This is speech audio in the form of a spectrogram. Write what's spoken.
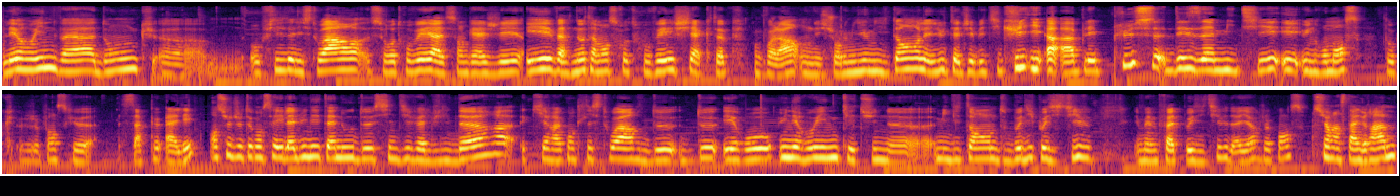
L'héroïne va donc, euh, au fil de l'histoire, se retrouver à s'engager et va notamment se retrouver chez ACT UP. Donc voilà, on est sur le milieu militant, les luttes LGBTQIA appelées plus des amitiés et une romance. Donc je pense que ça peut aller. Ensuite, je te conseille La Lune est à nous de Cindy Valwilder, qui raconte l'histoire de deux héros. Une héroïne qui est une euh, militante body positive, et même fat positive d'ailleurs, je pense, sur Instagram,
